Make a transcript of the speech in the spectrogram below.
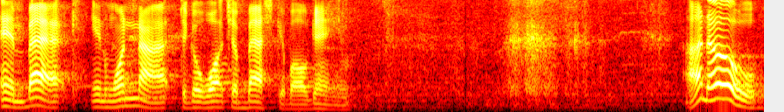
and back in one night to go watch a basketball game. I know.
